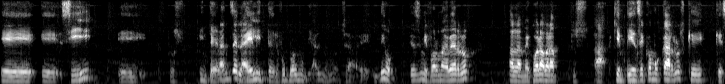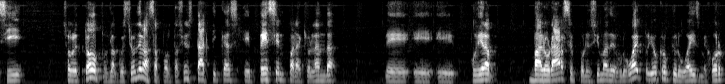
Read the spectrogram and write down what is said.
sí, pues integrantes de la élite del fútbol mundial, ¿no? O sea, digo, esa es mi forma de verlo. A lo mejor habrá pues, a quien piense como Carlos que, que sí, sobre todo, pues la cuestión de las aportaciones tácticas eh, pesen para que Holanda eh, eh, pudiera valorarse por encima de Uruguay, pero yo creo que Uruguay es mejor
